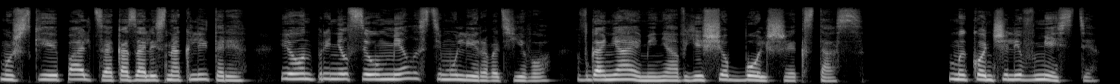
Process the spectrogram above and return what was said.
Мужские пальцы оказались на клиторе, и он принялся умело стимулировать его, вгоняя меня в еще больший экстаз. Мы кончили вместе.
